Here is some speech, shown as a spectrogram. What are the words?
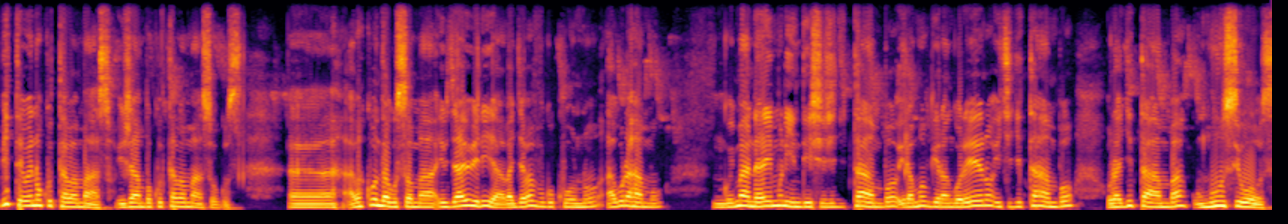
Bitewe no kutaba amaso ijambo kutaba amaso gusa. Abakunda gusoma ibya bibiliya bajya bavuga ukuntu aburahamu ngo imana yari imurindishije igitambo iramubwira ngo rero iki gitambo uragitamba umunsi wose.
